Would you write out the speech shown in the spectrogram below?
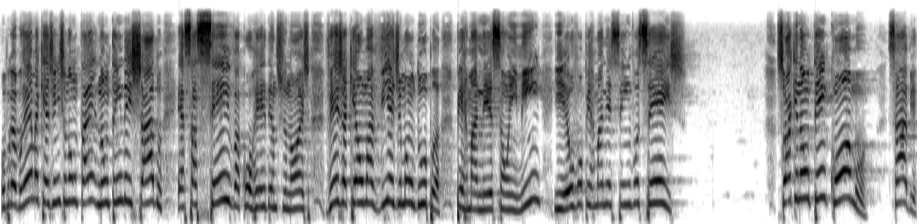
O problema é que a gente não, tá, não tem deixado essa seiva correr dentro de nós. Veja que é uma via de mão dupla. Permaneçam em mim e eu vou permanecer em vocês. Só que não tem como, sabe,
